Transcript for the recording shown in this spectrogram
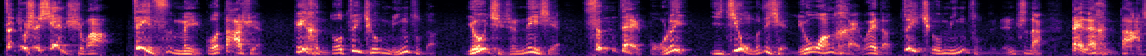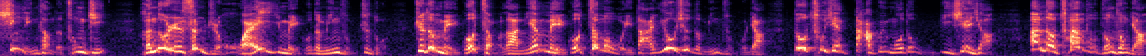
这就是现实吧？这次美国大选给很多追求民主的，尤其是那些身在国内。以及我们这些流亡海外的追求民主的人士呢，带来很大心灵上的冲击。很多人甚至怀疑美国的民主制度，觉得美国怎么了？连美国这么伟大优秀的民主国家都出现大规模的舞弊现象。按照川普总统讲，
